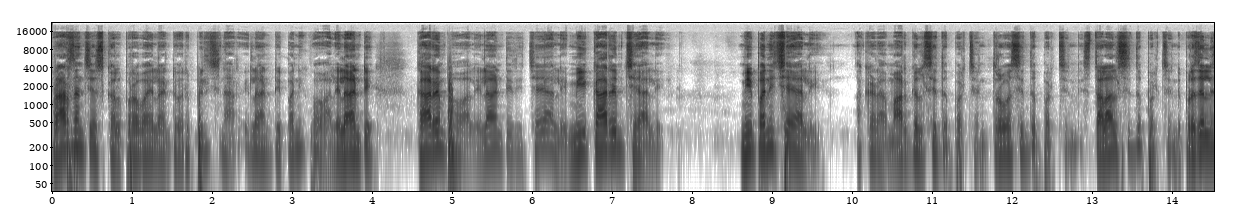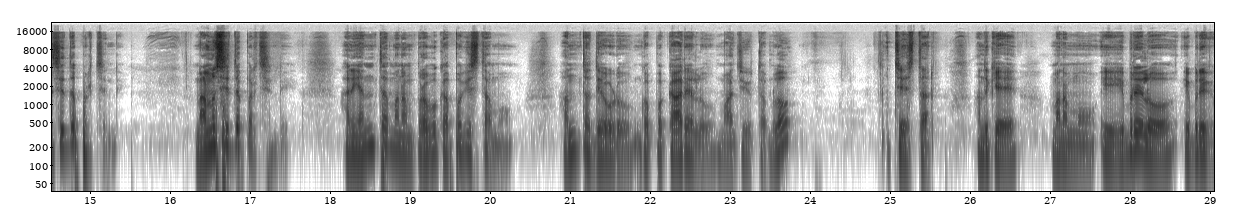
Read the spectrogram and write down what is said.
ప్రార్థన చేసుకోవాలి ప్రభా ఇలాంటి వారు పిలిచినారు. ఇలాంటి పనికి పోవాలి ఇలాంటి కార్యం పోవాలి ఇలాంటిది చేయాలి మీ కార్యం చేయాలి మీ పని చేయాలి. అక్కడ మార్గాలు సిద్ధపరచండి త్రోవ సిద్ధపరచండి స్థలాలు సిద్ధపరచండి ప్రజల్ని సిద్ధపరచండి నన్ను సిద్ధపరచండి అని ఎంత మనం ప్రభుకు అప్పగిస్తామో అంత దేవుడు గొప్ప కార్యాలు మా జీవితంలో చేస్తారు. అందుకే మనము ఈ ఇబ్రేలో ఇబ్రి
